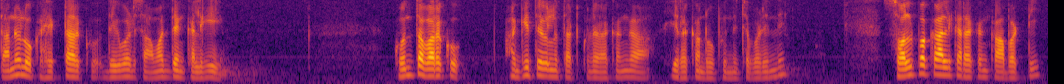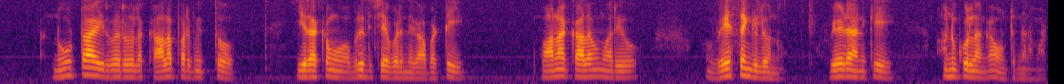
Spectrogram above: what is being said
టన్నులు ఒక హెక్టార్కు దిగుబడి సామర్థ్యం కలిగి కొంతవరకు అగ్గి తెగులను తట్టుకునే రకంగా ఈ రకం రూపొందించబడింది. స్వల్పకాలిక రకం కాబట్టి నూట ఇరవై రోజుల కాల పరిమితితో ఈ రకము అభివృద్ధి చేయబడింది కాబట్టి వానాకాలం మరియు వేసంగిలోను వేయడానికి అనుకూలంగా ఉంటుందన్నమాట.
